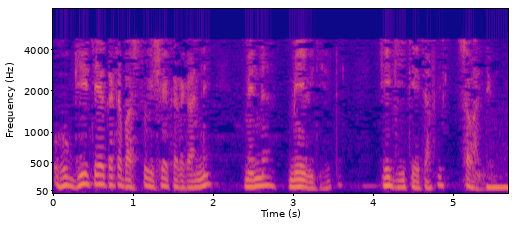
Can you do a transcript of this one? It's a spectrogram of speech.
ඔහු ගීතයකට වස්තු විශේෂ කරගන්නේ මෙන්න මේ විදිහට. ඒ ගීතයට අපි සවන් දෙමු.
